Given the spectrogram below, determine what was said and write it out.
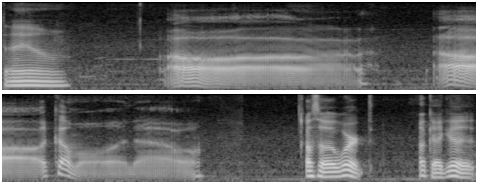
Damn. Oh. Oh, come on now. Oh, so it worked. Okay, good.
